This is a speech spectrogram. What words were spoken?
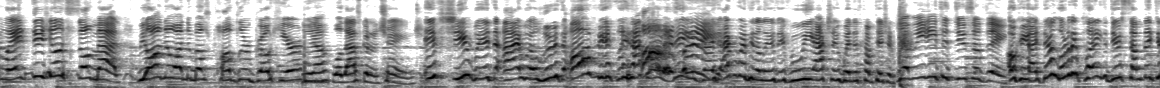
her win? Dude, she looks so mad. We all know I'm the most popular girl here. Luna, well, that's gonna change. If she wins, I will lose. Obviously, that's what it Obviously. guys. Everyone's gonna lose if we actually win this competition. Yeah, we need to do something. Okay, guys, they're literally planning to do something to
